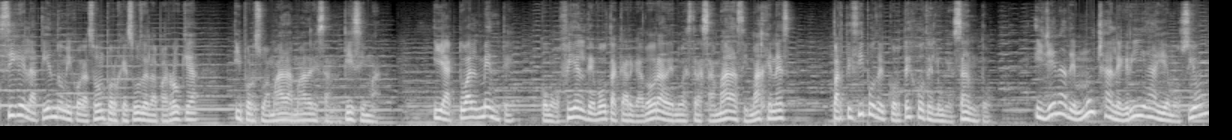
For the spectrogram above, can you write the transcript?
sigue latiendo mi corazón por Jesús de la parroquia y por su amada Madre Santísima. Y actualmente, como fiel devota cargadora de nuestras amadas imágenes, participo del cortejo del lunes santo y llena de mucha alegría y emoción,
